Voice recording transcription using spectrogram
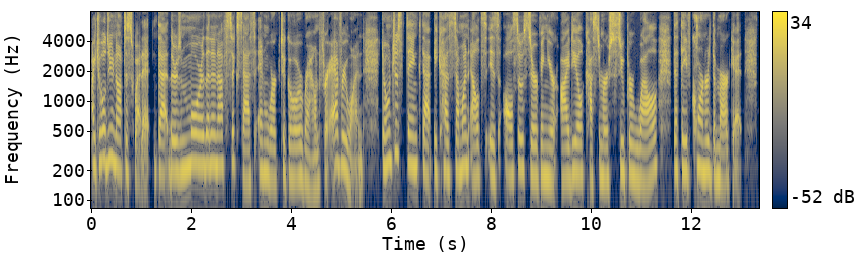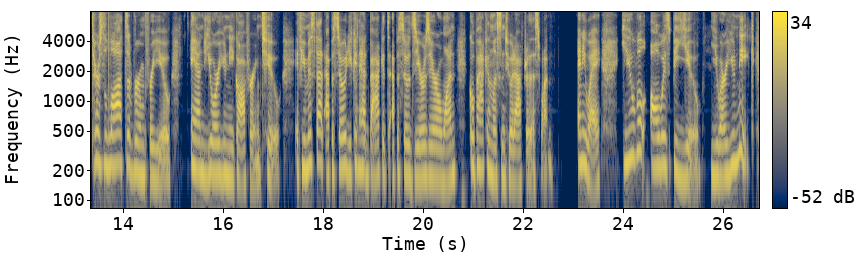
I told you not to sweat it, that there's more than enough success and work to go around for everyone. Don't just think that because someone else is also serving your ideal customer super well, that they've cornered the market. There's lots of room for you and your unique offering too. If you missed that episode, you can head back. It's episode 001. Go back and listen to it after this one. Anyway, you will always be you. You are unique.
